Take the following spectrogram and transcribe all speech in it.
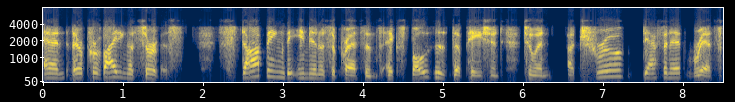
and they're providing a service. Stopping the immunosuppressants exposes the patient to an, a true definite risk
